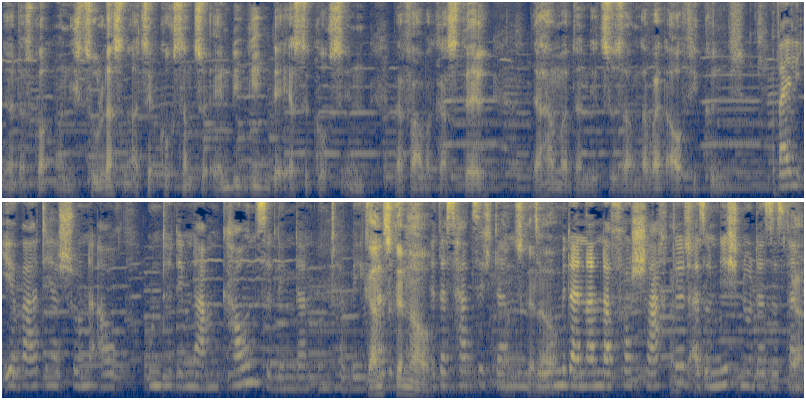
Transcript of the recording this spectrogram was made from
ja, das konnte man nicht zulassen. Als der Kurs dann zu Ende ging, der erste Kurs in, bei Faber-Castell, da haben wir dann die Zusammenarbeit aufgekündigt. Weil ihr wart ja schon auch unter dem Namen Counseling dann unterwegs. Ganz also, genau. Das hat sich dann genau. so miteinander verschachtelt. Also nicht nur, dass es dann ja.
